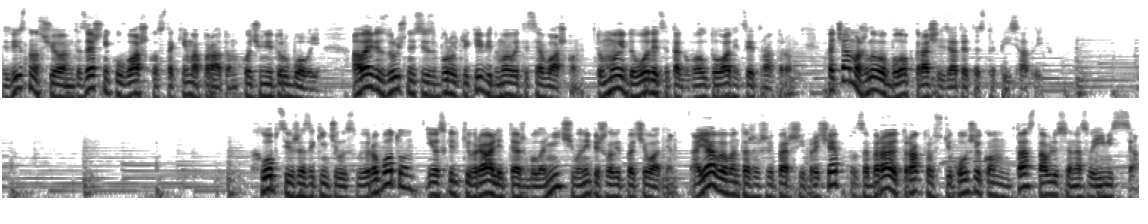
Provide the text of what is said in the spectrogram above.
Звісно, що МТЗшнику важко з таким апаратом, хоч він і турбовий, але від зручності збору тюків відмовитися важко, тому і доводиться так гвалтувати цей трактор. Хоча, можливо, було б краще взяти Т-150. Хлопці вже закінчили свою роботу, і оскільки в реалі теж була ніч, вони пішли відпочивати. А я, вивантаживши перший причеп, забираю трактор з тюковщиком та ставлюся на свої місця.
